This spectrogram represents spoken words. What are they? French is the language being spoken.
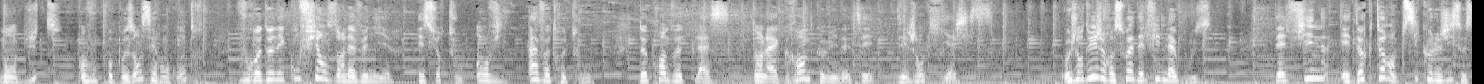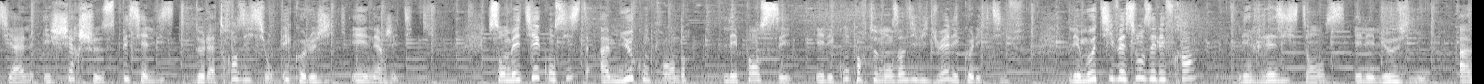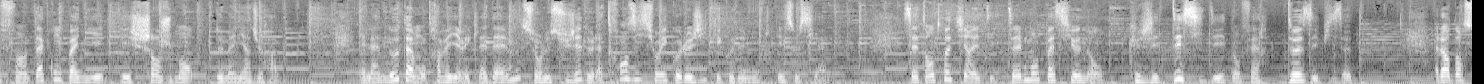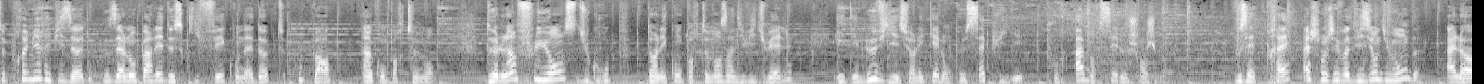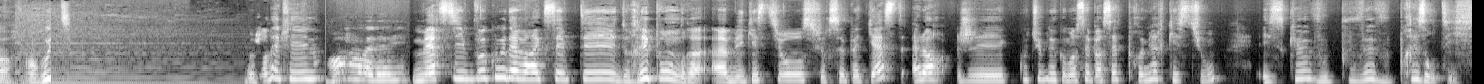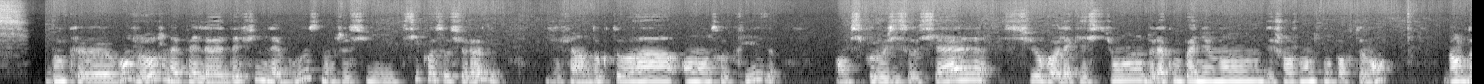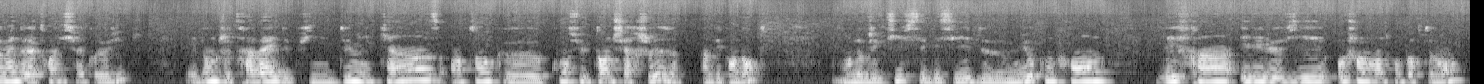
Mon but, en vous proposant ces rencontres, vous redonner confiance dans l'avenir et surtout envie, à votre tour, de prendre votre place dans la grande communauté des gens qui agissent. Aujourd'hui, je reçois Delphine Labouze. Delphine est docteur en psychologie sociale et chercheuse spécialiste de la transition écologique et énergétique. Son métier consiste à mieux comprendre les pensées et les comportements individuels et collectifs, les motivations et les freins, les résistances et les leviers afin d'accompagner les changements de manière durable. Elle a notamment travaillé avec l'ADEME sur le sujet de la transition écologique, économique et sociale. Cet entretien était tellement passionnant que j'ai décidé d'en faire deux épisodes. Alors dans ce premier épisode, nous allons parler de ce qui fait qu'on adopte ou pas un comportement, de l'influence du groupe dans les comportements individuels et des leviers sur lesquels on peut s'appuyer pour amorcer le changement. Vous êtes prêts à changer votre vision du monde? Alors, en route Bonjour Delphine. Bonjour Valérie. Merci beaucoup d'avoir accepté de répondre à mes questions sur ce podcast. Alors, j'ai coutume de commencer par cette première question. Est-ce que vous pouvez vous présenter? Donc, euh, bonjour, je m'appelle euh, Delphine Labousse, donc je suis psychosociologue. J'ai fait un doctorat en entreprise, en psychologie sociale, sur euh, la question de l'accompagnement des changements de comportement dans le domaine de la transition écologique. Et donc, je travaille depuis 2015 en tant que consultante chercheuse indépendante. Mon objectif, c'est d'essayer de mieux comprendre les freins et les leviers au changement de comportement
